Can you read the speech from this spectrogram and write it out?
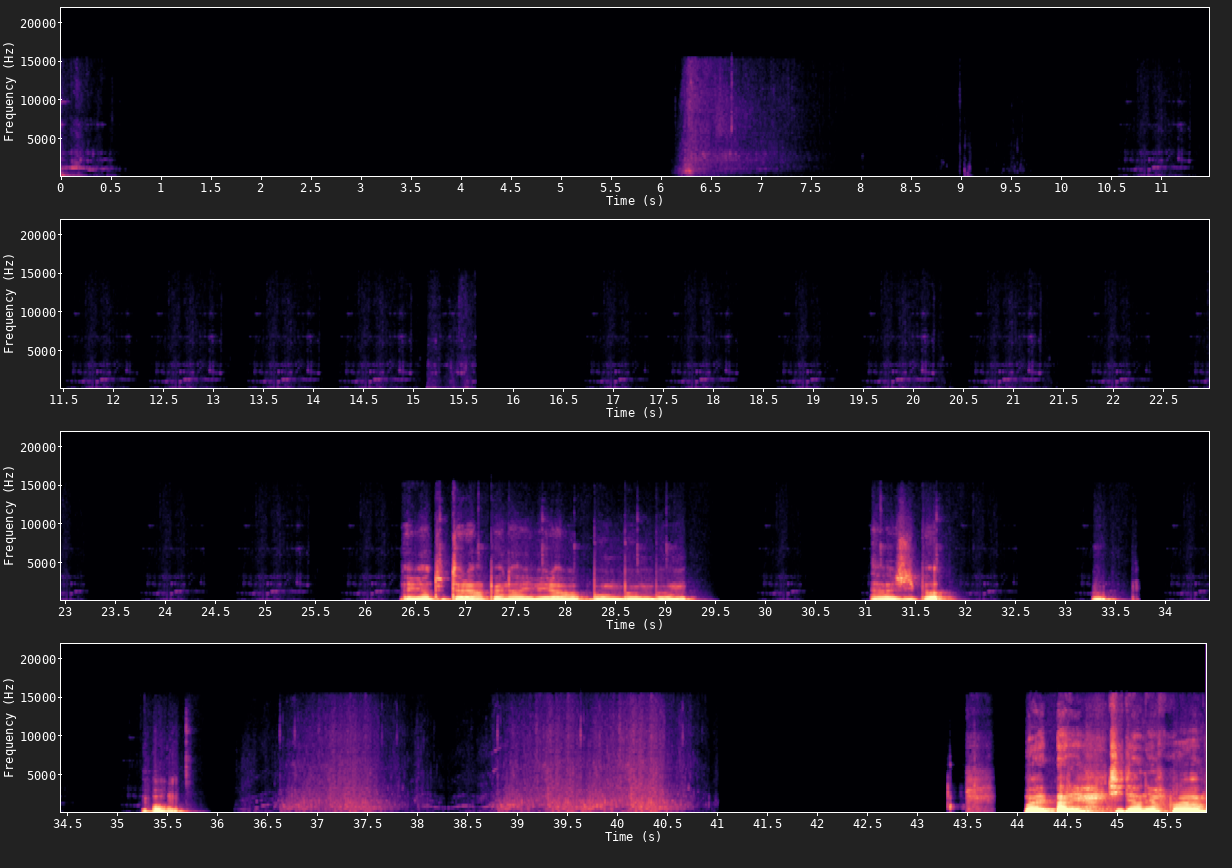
Eu un tout à l'heure, à peine arrivé là-haut. Boum, boum, boum. Ça réagit pas. C'est pas bon. Ouais, allez, petite dernière fois.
